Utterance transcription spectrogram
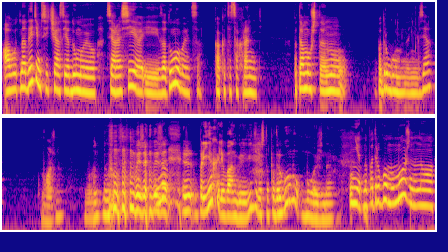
А вот над этим сейчас, я думаю, вся Россия и задумывается, как это сохранить. Потому что, ну, по-другому нельзя. Можно. Вот, ну, вы же, вы ну, же приехали в Англию, видели, что по-другому можно. Нет, ну по-другому можно, но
